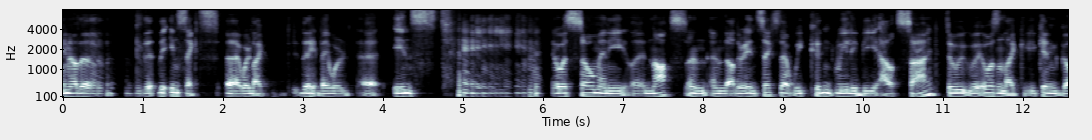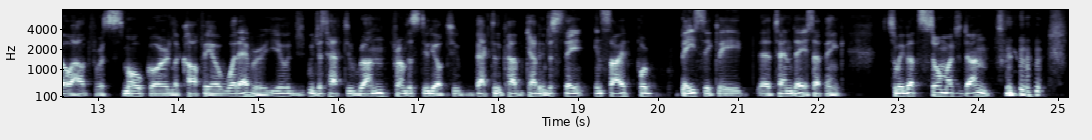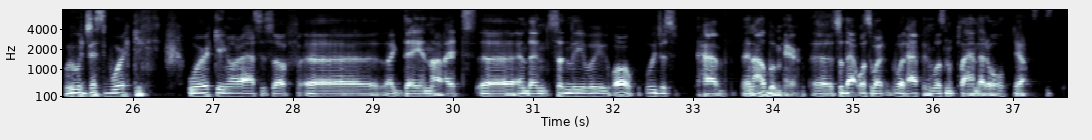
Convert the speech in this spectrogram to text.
you know the the, the insects uh, were like they they were uh, insane there was so many uh, knots and and other insects that we couldn't really be outside. So we, it wasn't like you can go out for a smoke or the coffee or whatever. You we just have to run from the studio to back to the cab- cabin and just stay inside for basically uh, 10 days i think. So we got so much done. We were just working working our asses off uh, like day and night uh, and then suddenly we oh we just have an album here. Uh, so that was what what happened. İt wasn't planned at all. Yeah.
